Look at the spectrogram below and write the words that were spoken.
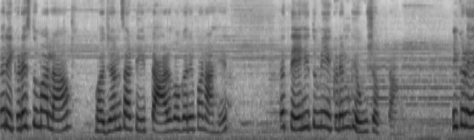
तर इकडेच तुम्हाला भजनसाठी टाळ वगैरे पण आहेत तर तेही तुम्ही इकडून घेऊ शकता. इकडे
